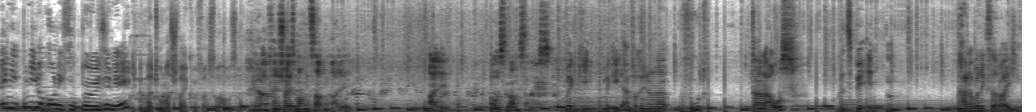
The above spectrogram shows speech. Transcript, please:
Eigentlich bin ich doch gar nicht so böse, ne? Ich bin bei Thomas Schweighöfer zu Hause. Wir wollen keinen Scheiß machen, sagen alle. Alle. Ausnahmslos. Man geht, man geht einfach in einer Wut da raus, will es beenden, kann aber nichts erreichen.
